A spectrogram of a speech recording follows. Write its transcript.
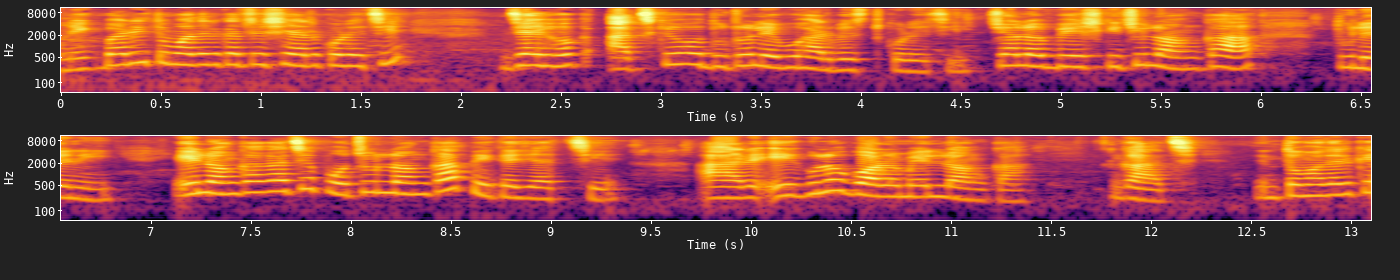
অনেকবারই তোমাদের কাছে শেয়ার করেছি। যাই হোক, আজকেও দুটো লেবু হারভেস্ট করেছি। চলো বেশ কিছু লঙ্কা তুলে নিই। এই লঙ্কা গাছে প্রচুর লঙ্কা পেকে যাচ্ছে, আর এগুলো গরমের লঙ্কা গাছ। তোমাদেরকে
